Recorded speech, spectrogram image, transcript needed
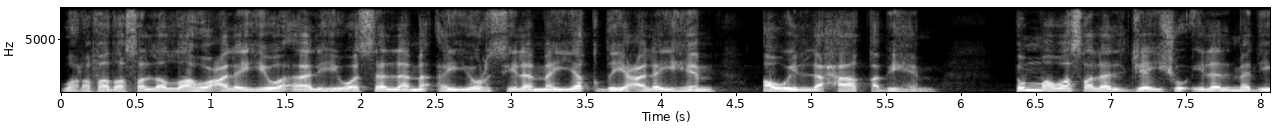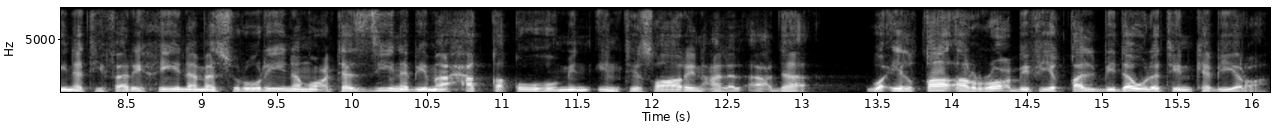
ورفض صلى الله عليه وآله وسلم أن يرسل من يقضي عليهم أو اللحاق بهم. ثم وصل الجيش إلى المدينة فرحين مسرورين معتزين بما حققوه من انتصار على الأعداء وإلقاء الرعب في قلب دولة كبيرة.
